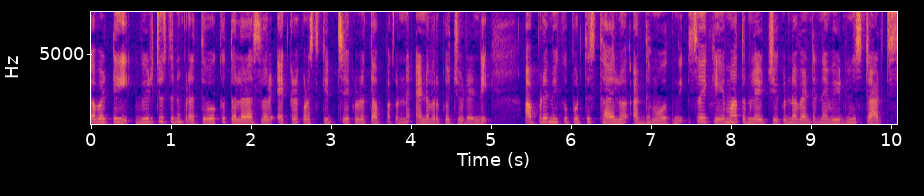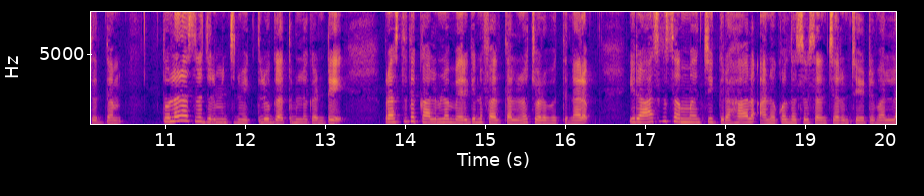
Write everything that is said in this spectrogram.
కాబట్టి వీడియో చూస్తున్న ప్రతి ఒక్క తులరాశి వారు ఎక్కడ కూడా స్కిప్ చేయకుండా తప్పకుండా ఎండ్ వరకు చూడండి. అప్పుడే మీకు పూర్తి స్థాయిలో అర్థమవుతుంది. సో ఇక ఏమాత్రం లేట్ చేయకుండా వెంటనే వీడియోని స్టార్ట్ చేసేద్దాం. తులరాశిలో జన్మించిన వ్యక్తులు గతంలో కంటే ప్రస్తుత కాలంలో మెరుగైన ఫలితాలను చూడబోతున్నారు. ఈ రాశికి సంబంధించి గ్రహాల అనుకూల దశలు సంచారం చేయటం వల్ల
